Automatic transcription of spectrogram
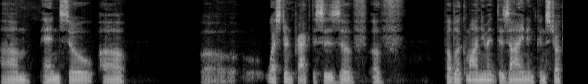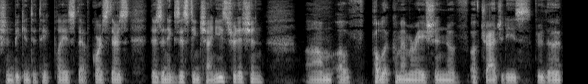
um, and so uh, uh Western practices of of public monument design and construction begin to take place. Of course, there's there's an existing Chinese tradition um, of public commemoration of, of tragedies through the,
